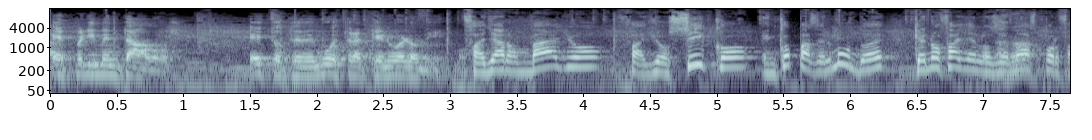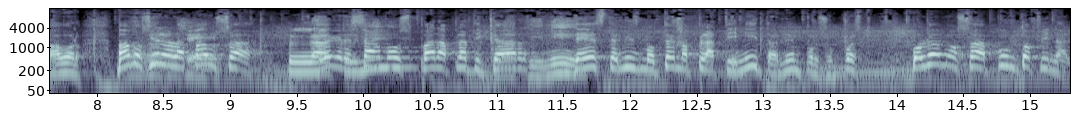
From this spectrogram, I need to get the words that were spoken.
experimentados. Esto te demuestra que no es lo mismo. Fallaron Bayo, falló Zico en Copas del Mundo, ¿eh? Que no fallen los demás, por favor. Vamos a ir a la Sí. pausa. Platini. Regresamos para platicar Platini. de este mismo tema. Platini también, por supuesto. Volvemos a punto final.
